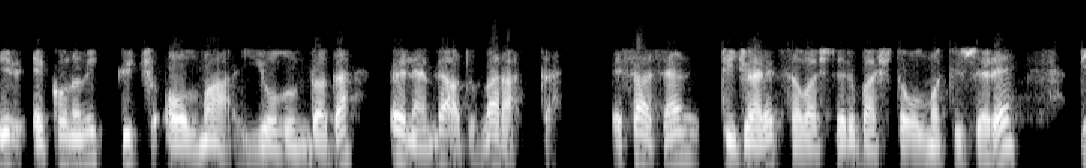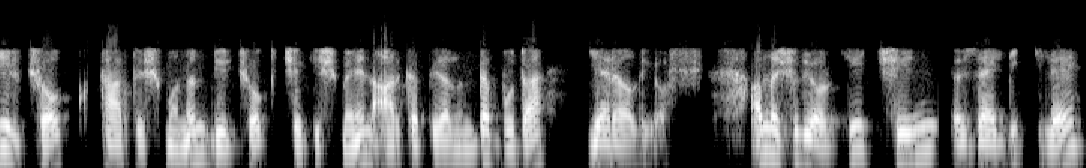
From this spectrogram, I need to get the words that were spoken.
bir ekonomik güç olma yolunda da önemli adımlar attı. Esasen ticaret savaşları başta olmak üzere birçok tartışmanın, birçok çekişmenin arka planında bu da yer alıyor. Anlaşılıyor ki Çin özellikle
